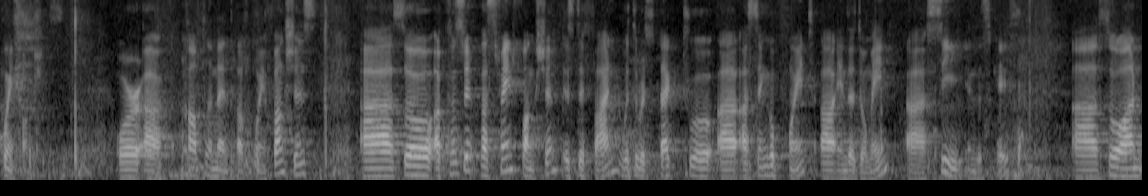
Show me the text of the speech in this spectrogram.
point functions or a complement of point functions. so a constraint, constraint, function is defined with respect to a, a single point in the domain, C in this case. so, on,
